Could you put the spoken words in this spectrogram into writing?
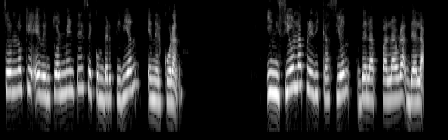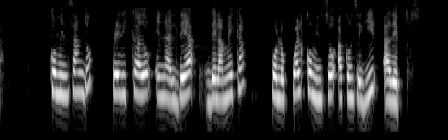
son lo que eventualmente se convertirían en el Corán. Inició la predicación de la palabra de Alá, comenzando predicado en la aldea de la Meca, por lo cual comenzó a conseguir adeptos.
